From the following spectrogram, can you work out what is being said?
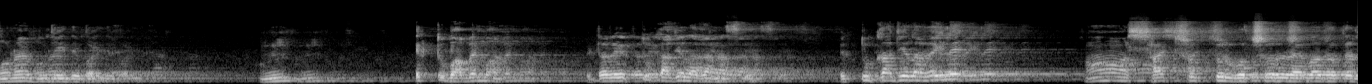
মনে হয় বুঝাইতে পারি। হম? একটু ভাবেন ভাবেন এটার একটু কাজে লাগান আছে। একটু কাজে লাগাইলে হ্যাঁ ষাট, সত্তর বছরের আবাদতের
